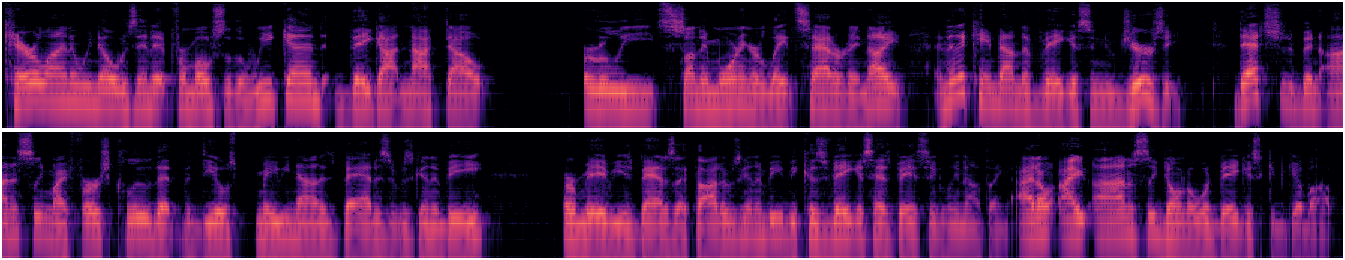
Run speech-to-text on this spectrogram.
Carolina, we know, was in it for most of the weekend. They got knocked out early Sunday morning or late Saturday night, and then it came down to Vegas and New Jersey. That should have been honestly my first clue that the deal was maybe not as bad as it was going to be, or maybe as bad as I thought it was going to be, because Vegas has basically nothing. I don't. I honestly don't know what Vegas could give up.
